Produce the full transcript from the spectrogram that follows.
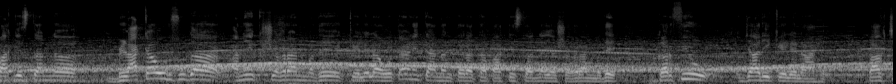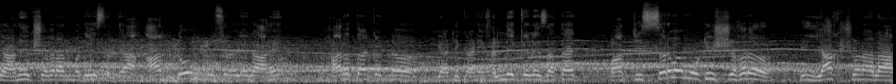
पाकिस्ताननं ब्लॅकआउटसुद्धा अनेक शहरांमध्ये केलेला होता आणि त्यानंतर आता पाकिस्ताननं या शहरांमध्ये कर्फ्यू जारी केलेला आहे. पाकच्या अनेक शहरांमध्ये सध्या आगडोंग मुसळलेला आहे. भारताकडनं या ठिकाणी हल्ले केले जात आहेत. पाकची सर्व मोठी शहरं ही या क्षणाला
